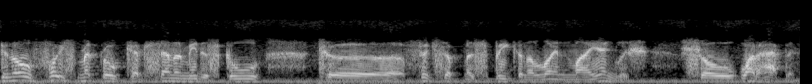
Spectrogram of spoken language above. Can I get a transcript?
You know, First Metro kept sending me to school to fix up my speaking and learn my English. So what happens?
